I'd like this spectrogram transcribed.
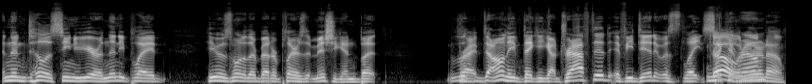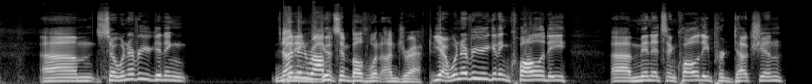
and then until his senior year and then he played he was one of their better players at Michigan, but Right. I don't even think he got drafted. If he did, it was late second no, round. no, no. Um, so whenever you're getting Nunn and good- Robinson both went undrafted. yeah, whenever you're getting quality uh, minutes and quality production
